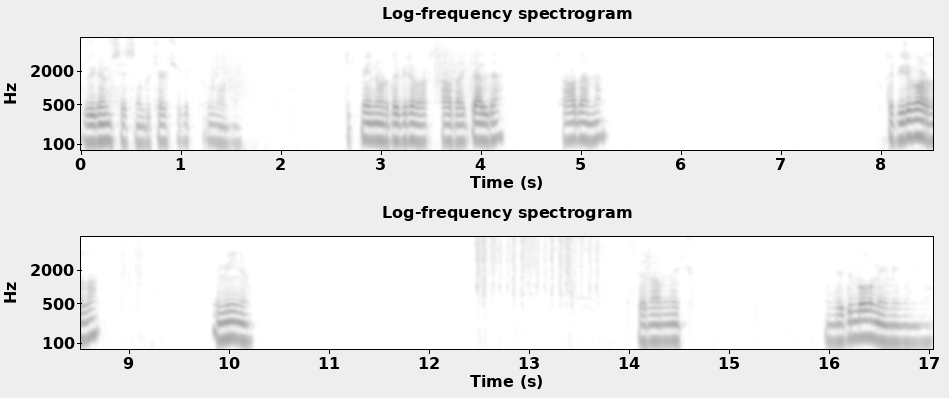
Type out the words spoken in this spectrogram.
Duydum sesini bıçak çekip durma oradan. Gitmeyin orada biri var. Sağda geldi. Sağda hemen. Burada biri vardı lan. Eminim. Selamünaleyküm. Ben dedim oğlum eminim diye.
